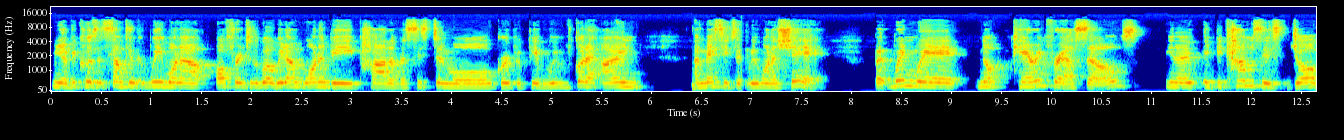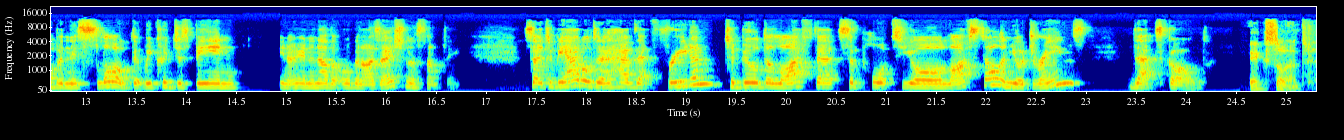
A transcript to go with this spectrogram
you know, because it's something that we want to offer into the world. We don't want to be part of a system or group of people. We've got our own a message that we want to share. But when we're not caring for ourselves, you know, it becomes this job and this slog that we could just be in, you know, in another organization or something. So to be able to have that freedom to build a life that supports your lifestyle and your dreams, that's gold. Excellent.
